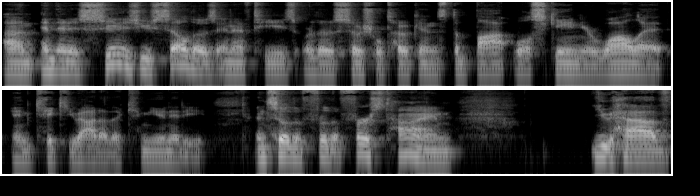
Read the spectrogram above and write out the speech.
Um, and then as soon as you sell those NFTs or those social tokens, the bot will scan your wallet and kick you out of the community. And so the, for the first time, you have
